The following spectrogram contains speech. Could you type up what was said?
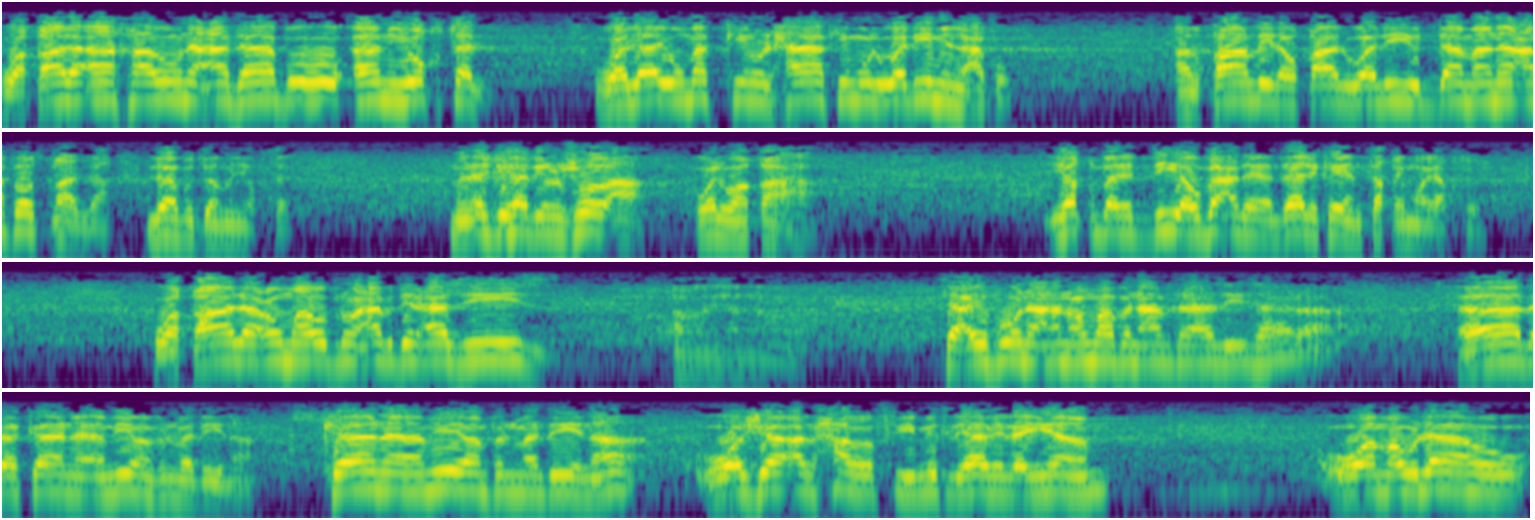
وقال آخرون عذابه أن يقتل ولا يمكن الحاكم الولي من العفو. القاضي لو قال ولي الدم أنا عفوت قال لا لا بد من يقتل. من أجل هذه الجرأة والوقاحة. يقبل الدية وبعد ذلك ينتقم ويقتل. وقال عمر بن عبد العزيز رضي الله. تعرفون عن عمر بن عبد العزيز هذا؟ هذا كان أميرا في المدينة. كان أميرا في المدينة وجاء الحرب في مثل هذه الأيام ومولاه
